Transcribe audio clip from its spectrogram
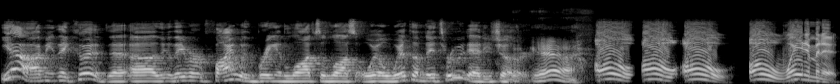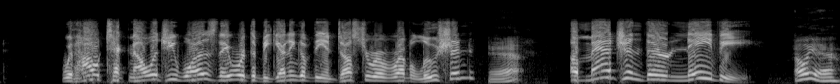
yeah, I mean, they could. Uh, they were fine with bringing lots and lots of oil with them. They threw it at each other. yeah. Oh, oh, oh, oh, wait a minute. With how technology was, they were at the beginning of the Industrial Revolution. Yeah. Imagine their navy. Oh yeah.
